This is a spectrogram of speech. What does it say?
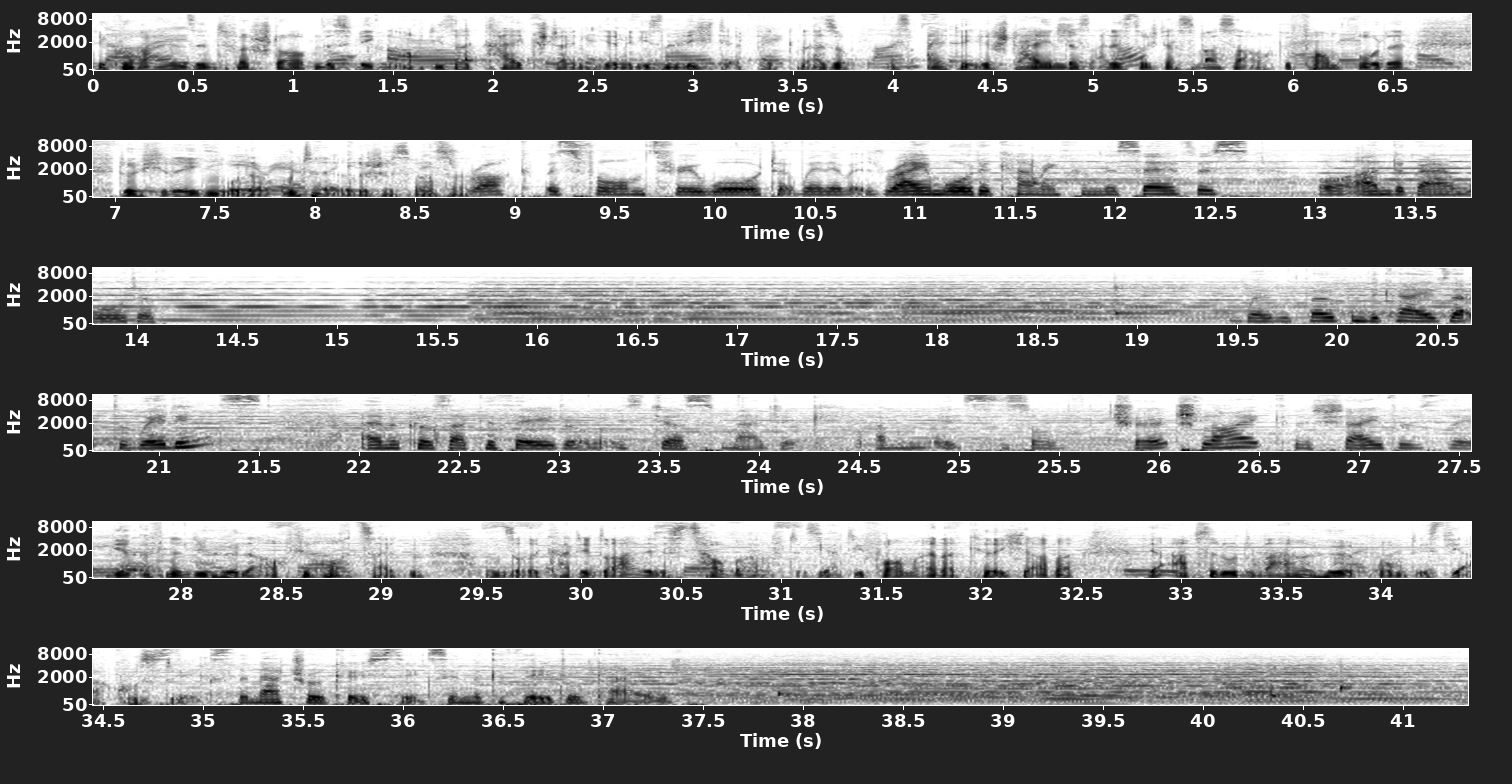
Die Korallen sind verstorben, deswegen auch dieser Kalkstein hier mit diesen Lichteffekten, also das alte Gestein, das alles durch das Wasser auch geformt wurde, durch Regen oder unterirdisches Wasser through water, whether it was rainwater coming from the surface or underground water. Where we've opened the caves up to weddings, and of course our cathedral is just magic. Um, Wir öffnen die Höhle auch für Hochzeiten. Unsere Kathedrale ist zauberhaft. Sie hat die Form einer Kirche, aber der absolut wahre Höhepunkt ist die Akustik. The natural acoustics in the cathedral cave.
